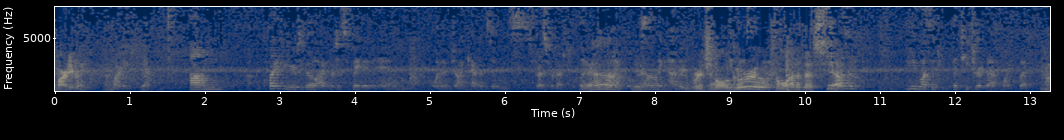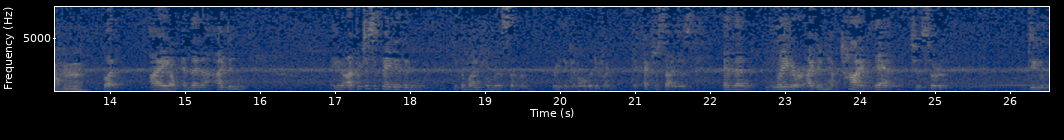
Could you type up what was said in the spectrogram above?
Marty, right? Marty, yeah. Um, quite a few years ago, I participated in one of John Kabat-Zinn's stress reduction clinics, Yeah, thing yeah. of Original guru of a lot of this. He Yeah. wasn't. He wasn't the teacher at that point, but um, Mhm. but I Yep. and then I didn't. You know, I participated in did the mindfulness and the breathing and all the different the exercises, and then later I didn't have time then to sort of do the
